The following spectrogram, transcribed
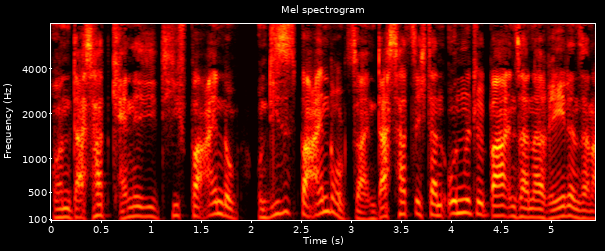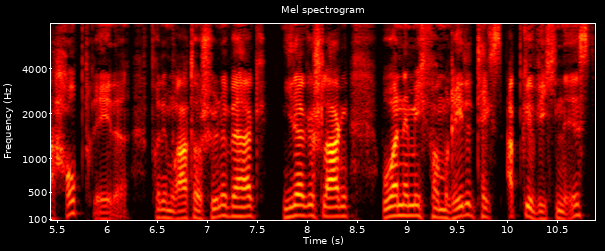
Und das hat Kennedy tief beeindruckt. Und dieses Beeindrucktsein, das hat sich dann unmittelbar in seiner Rede, in seiner Hauptrede vor dem Rathaus Schöneberg niedergeschlagen, wo er nämlich vom Redetext abgewichen ist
